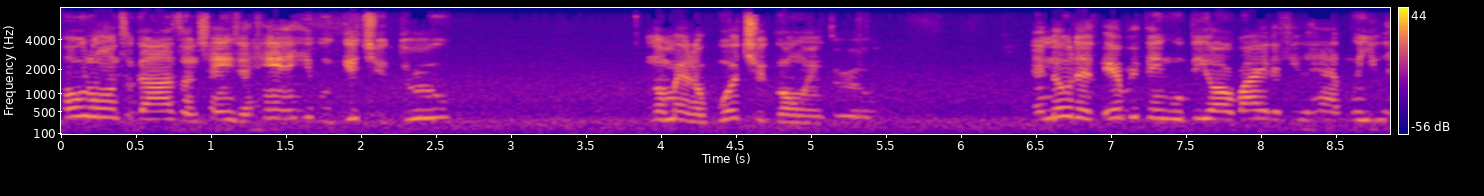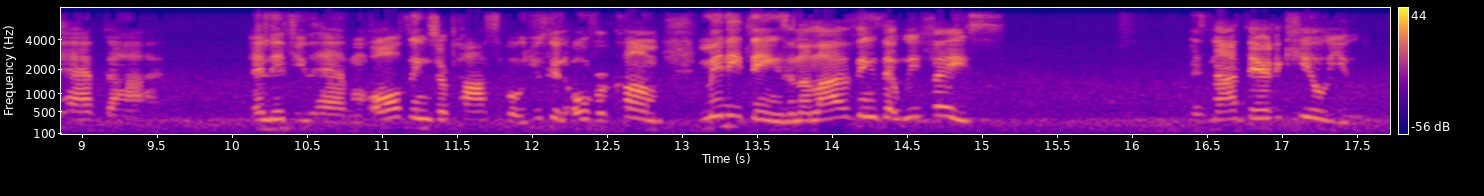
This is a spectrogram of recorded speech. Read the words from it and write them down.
Hold on to god's unchanging hand. He will get you through no matter what you're going through and know that everything will be all right if you have when you have god. And if you have them all things are possible. You can overcome many things. And a lot of things that we face is not there to kill you.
